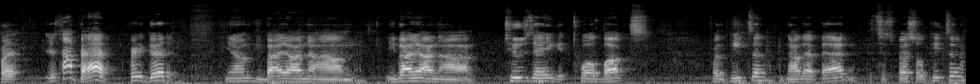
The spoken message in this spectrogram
But it's not bad. Pretty good. You know, you buy it on um, you buy it on uh, Tuesday, get twelve bucks for the pizza. Not that bad. It's a special pizza.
